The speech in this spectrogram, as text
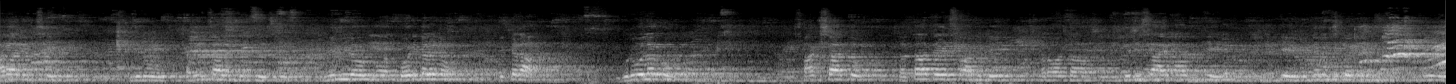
ఆరాధించి మీరు తరించాలని చెప్పి మేము కోరికలను ఇక్కడ గురువులకు సాక్షాత్తు దత్తాత్రేయ స్వామికి తర్వాత శ్రీ సాయినాథ్కి విన్నవించుకొని మీరు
